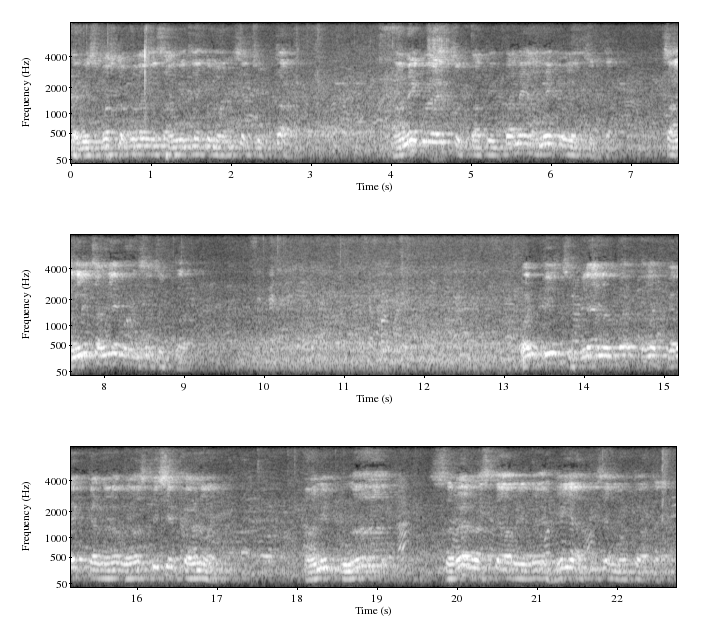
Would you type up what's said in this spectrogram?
त्यांनी स्पष्टपणाने सांगितले की माणसं चुकतात. अनेक वेळेस चुकतात एकदा नाही अनेक वेळेस चुकतात. चांगले चांगले माणसं चुकतात पण ती चुकल्यानंतर त्याला करेक्ट करणं व्यवस्थिशीर करणं आणि पुन्हा सरळ रस्त्यावर येणं हे अतिशय महत्वाचं आहे.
